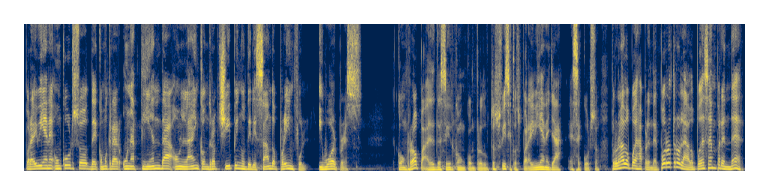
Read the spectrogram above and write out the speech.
Por ahí viene un curso de cómo crear una tienda online con dropshipping utilizando Printful y WordPress. Con ropa, es decir, con, con productos físicos. Por ahí viene ya ese curso. Por un lado puedes aprender. Por otro lado puedes emprender.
